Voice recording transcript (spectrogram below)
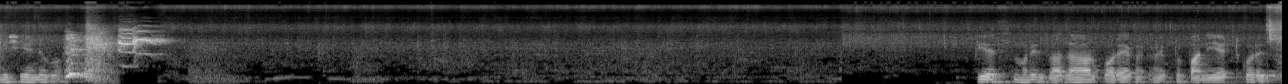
মিশিয়ে নেব। পেঁয়াজ মরিচ ভাজা হওয়ার পরে এখন একটু পানি অ্যাড করে দেব।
